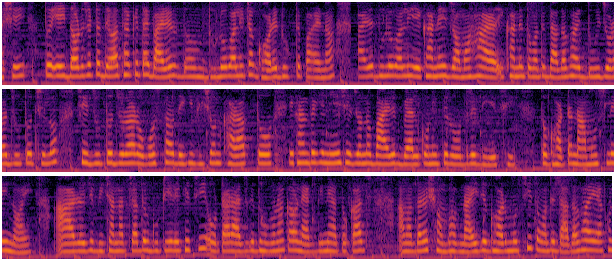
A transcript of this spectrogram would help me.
আসেই। তো এই দরজাটা দেওয়া থাকে, তাই বাইরের ধুলোবালিটা ঘরে ঢুকতে পারে না। বাইরের ধুলোবালি এখানেই জমা হয়। এখানে তোমাদের দাদাভাই দুই জোড়া জুতো ছিল। সেই জুতো জোড়ার অবস্থাও দেখি ভীষণ খারাপ। তো এখান থেকে নিয়ে সেজন্য বাইরের ব্যালকনিতে রোদ্রে দিয়েছি। তো ঘরটা না মুছলেই নয়। আর ওই যে বিছানার চাদর গুটিয়ে রেখেছি, ওটা আর আজকে ধোবো না, কারণ একদিনে এত কাজ আমার দ্বারা সম্ভব না। এই যে ঘর মুছছি তোমাদের দাদা ভাই এখন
